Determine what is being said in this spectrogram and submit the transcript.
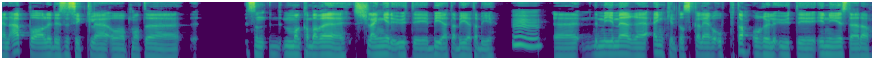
en app, og alle disse sykler og på en måte sånn, Man kan bare slenge det ut i by etter by etter by. Mm, Uh, det er mye mer eh, enkelt å skalere opp da, og rulle ut i, i nye steder.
